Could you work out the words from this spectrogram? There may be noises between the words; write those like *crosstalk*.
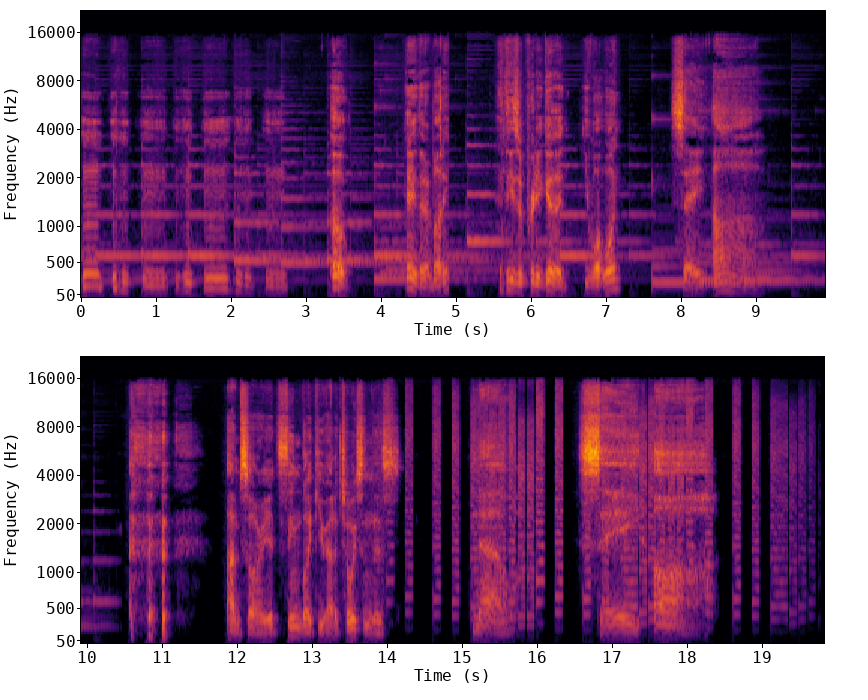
Mm-hmm. oh, hey there, buddy. These are pretty good. You want one? Say ah. *laughs* I'm sorry, it seemed like you had a choice in this. Now, say ah.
